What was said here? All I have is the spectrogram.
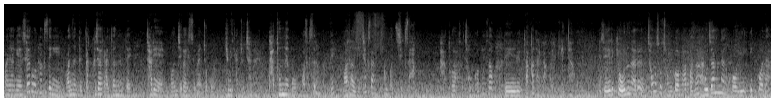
만약에 새로운 학생이 왔는데 딱 그 자리에 앉았는데 자리에 먼지가 있으면 조금 기분이 안 좋잖아요. 다 돈 내고 와서 쓰는 건데 와서 이제 책상 한 번씩 싹 다 돌아서 점검해서 내일 닦아달라고 이렇게 얘기하고 이제 이렇게 오는 날은 청소 점검하거나 고장난 거 이- 있거나 막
